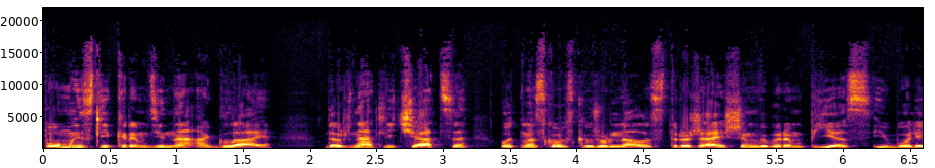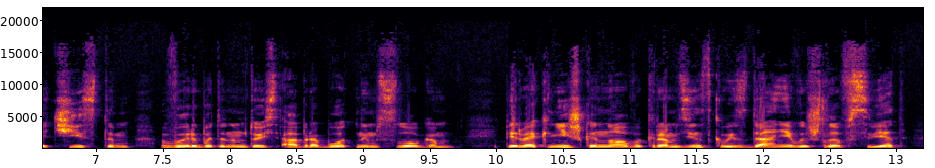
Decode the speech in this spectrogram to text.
По мысли Карамзина Аглая должна отличаться от московского журнала строжайшим выбором пьес и более чистым, выработанным, то есть обработанным слогом. Первая книжка нового карамзинского издания вышла в свет –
